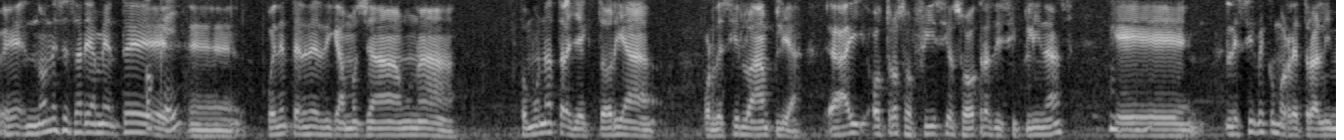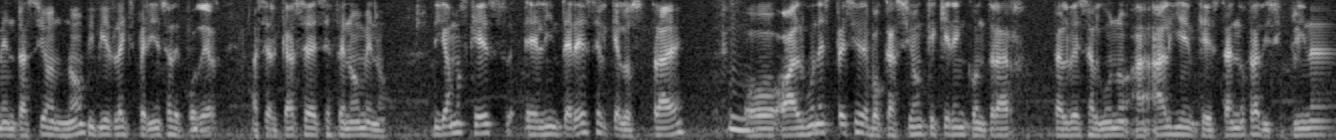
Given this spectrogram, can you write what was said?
Eh, no necesariamente pueden tener, digamos, ya una como una trayectoria, por decirlo amplia. Hay otros oficios o otras disciplinas que les sirve como retroalimentación, ¿no? Vivir la experiencia de poder acercarse a ese fenómeno digamos que es el interés el que los trae o, alguna especie de vocación que quiere encontrar tal vez alguno, a alguien que está en otra disciplina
